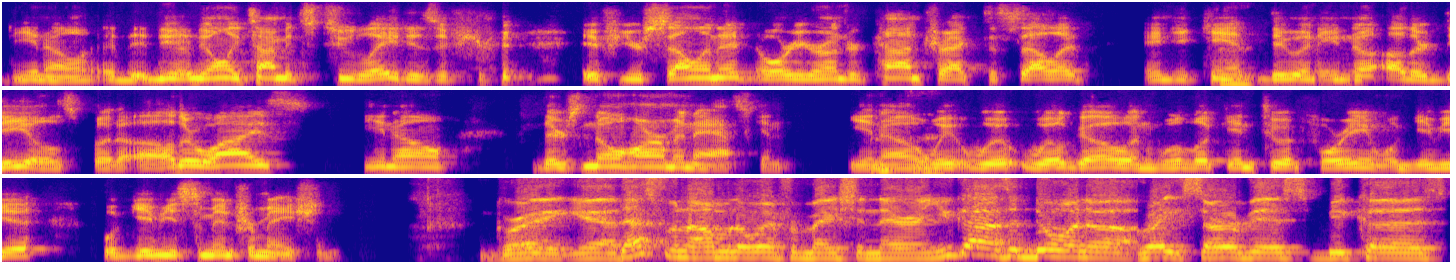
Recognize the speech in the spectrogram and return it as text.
You know the, the only time it's too late is if you're if you're selling it or you're under contract to sell it and you can't do any other deals. But otherwise you know there's no harm in asking. You know we, we we'll go and we'll look into it for you and we'll give you we'll give you some information. Great. Yeah that's phenomenal information there. And you guys are doing a great service because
